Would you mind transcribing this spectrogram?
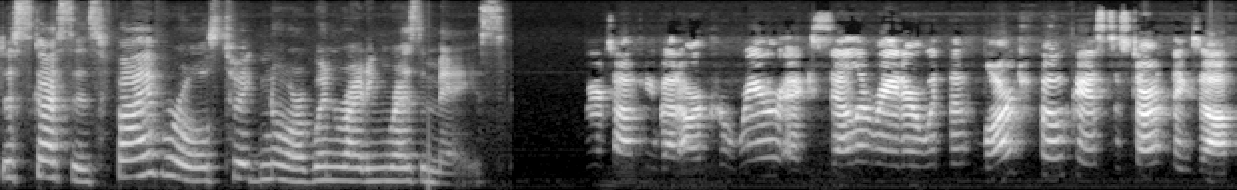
discusses five rules to ignore when writing resumes. We're talking about our career accelerator with the large focus to start things off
